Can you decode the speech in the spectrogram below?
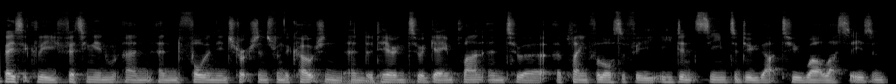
basically fitting in and, and following the instructions from the coach and, and adhering to a game plan and to a, a, playing philosophy. He didn't seem to do that too well last season.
